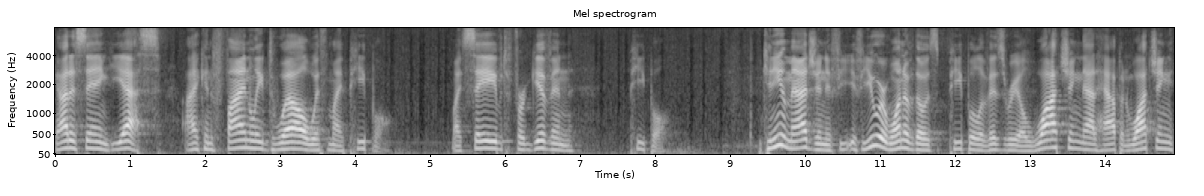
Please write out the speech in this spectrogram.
God is saying, Yes, I can finally dwell with my people, my saved, forgiven people. Can you imagine if you, if you were one of those people of Israel watching that happen, watching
